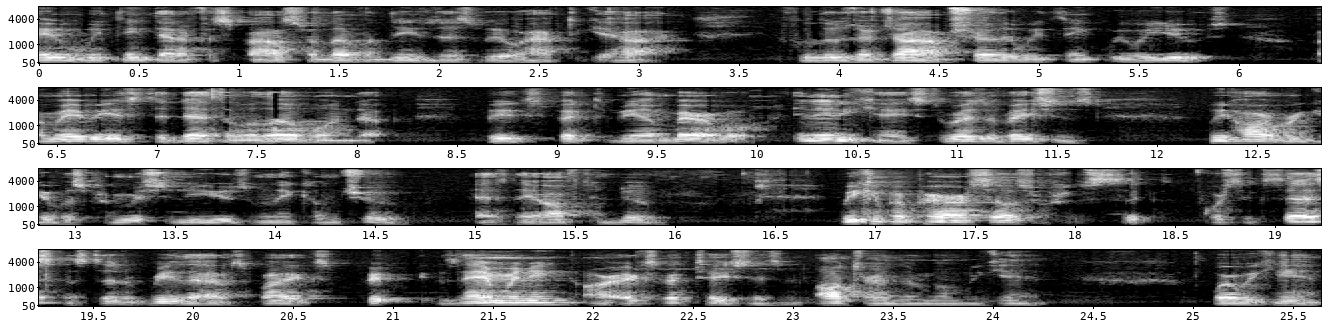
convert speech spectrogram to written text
Maybe we think that if a spouse or lover leaves us, we will have to get high. If we lose our job, surely we think we will use. Or maybe it's the death of a loved one that we expect to be unbearable. In any case, the reservations we harbor give us permission to use when they come true, as they often do. We can prepare ourselves for, for success instead of relapse by examining our expectations and altering them when we can we can.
